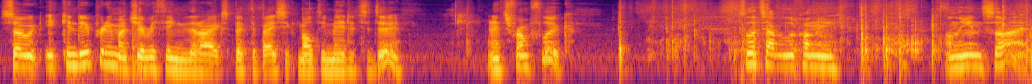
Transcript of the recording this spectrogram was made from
So it can do pretty much everything that I expect a basic multimeter to do. And it's from Fluke. So let's have a look on the on the inside.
